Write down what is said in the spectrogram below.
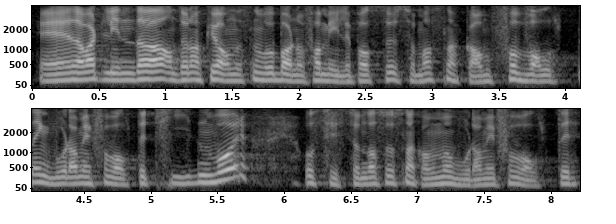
Eh, det har vært Linda Anton Johannessen, vår barne- og familiepastor, som har snakka om forvaltning, hvordan vi forvalter tiden vår. Og Sist søndag snakka vi om hvordan vi forvalter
